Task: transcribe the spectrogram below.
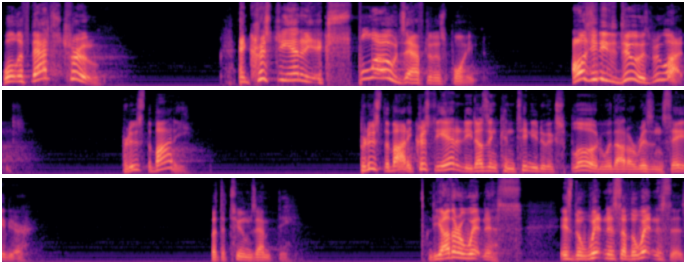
Well, if that's true, and Christianity explodes after this point, all you need to do is do what? Produce the body. Produce the body. Christianity doesn't continue to explode without a risen Savior but the tomb's empty. The other witness is the witness of the witnesses.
